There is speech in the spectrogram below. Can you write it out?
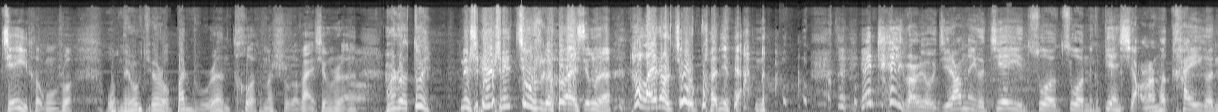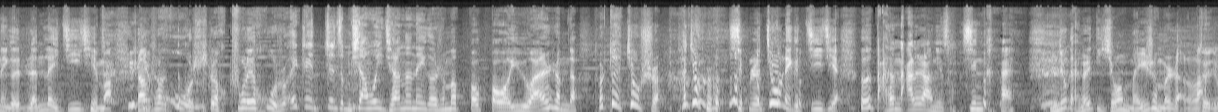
接义特工说，我们那时候觉得我班主任特他妈是个外星人，然后说对。那谁谁谁就是个外星人，他来这儿就是管你俩的。对，因为这里边有一集让那个杰伊做做那个变小，让他开一个那个人类机器嘛。然后说护士出来，护士说：“哎，这这怎么像我以前的那个什么保保育员什么的？”他说：“对，就是他就是外星人，就是那个机器。”我把它拿来让你重新开，你就感觉地球上没什么人了。对，就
